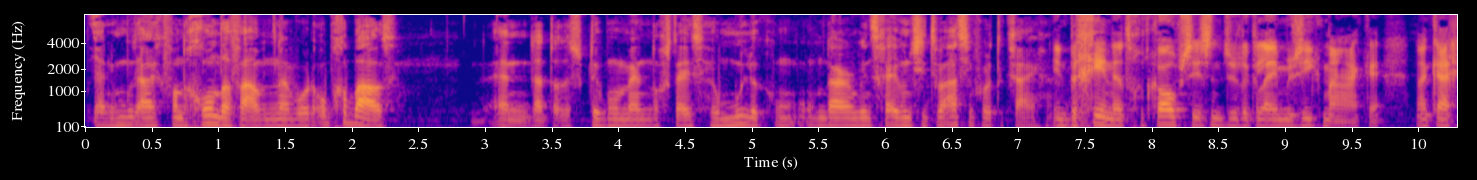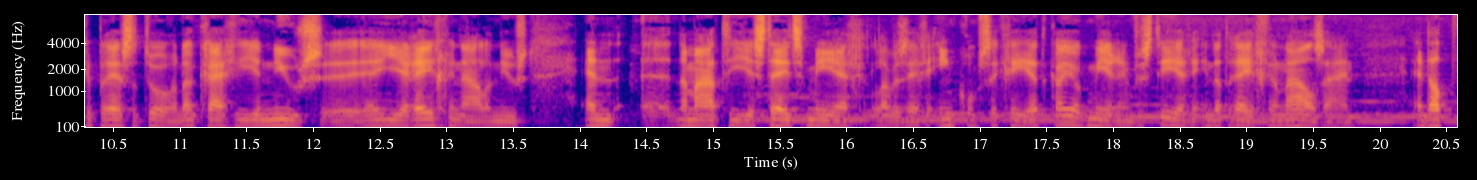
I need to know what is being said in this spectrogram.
ja, die moet eigenlijk van de grond af aan worden opgebouwd. En dat, dat is op dit moment nog steeds heel moeilijk om, om daar een winstgevende situatie voor te krijgen. In het begin, het goedkoopste is natuurlijk alleen muziek maken. Dan krijg je presentatoren, dan krijg je je nieuws, eh, je regionale nieuws. En eh, naarmate je steeds meer, laten we zeggen, inkomsten creëert, kan je ook meer investeren in dat regionaal zijn. En dat,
